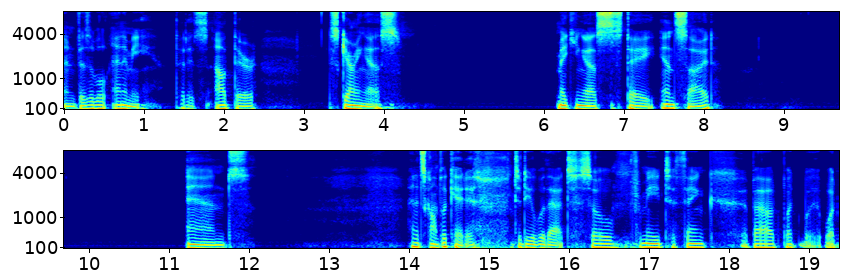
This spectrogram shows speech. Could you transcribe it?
an invisible enemy that is out there scaring us, making us stay inside, and and it's complicated to deal with that. So for me to think about what what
